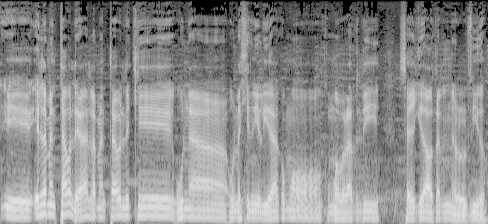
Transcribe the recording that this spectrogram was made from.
Eh, es lamentable, ¿eh? es lamentable que una, una genialidad como, como Bradley se haya quedado tan en el olvido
